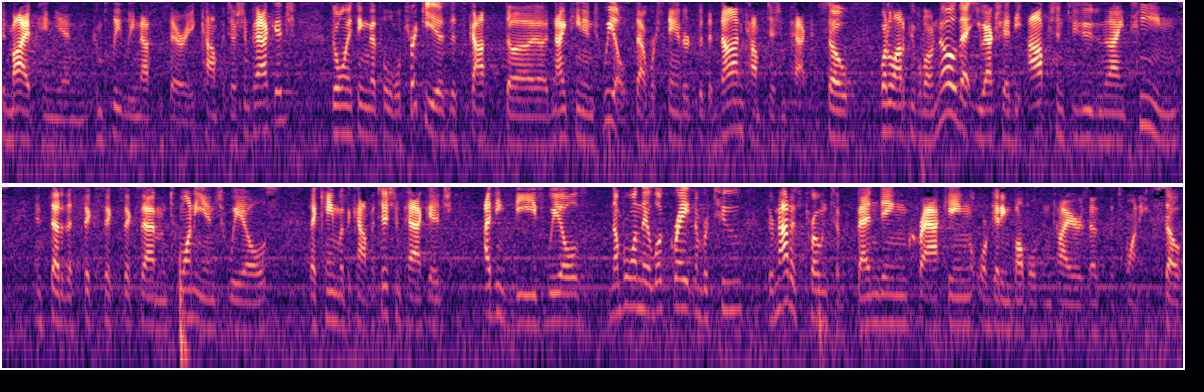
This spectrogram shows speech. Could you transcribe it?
in my opinion, completely necessary competition package. The only thing that's a little tricky is it's got the 19 inch wheels that were standard with the non-competition package. So what a lot of people don't know that you actually had the option to do the 19s instead of the 666M 20 inch wheels that came with the competition package. I think these wheels, number one, they look great. Number two, they're not as prone to bending, cracking, or getting bubbles in tires as the 20s. So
